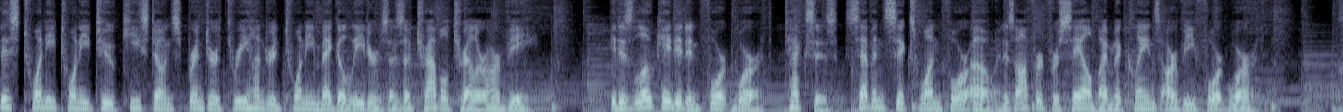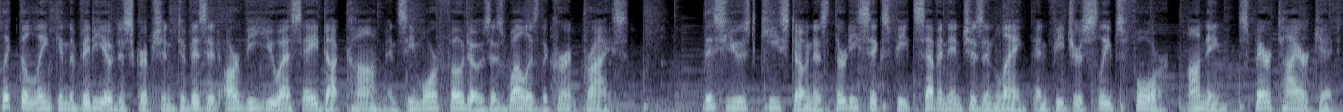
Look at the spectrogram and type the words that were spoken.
This 2022 Keystone Sprinter 320 megaliters is a travel trailer RV. It is located in Fort Worth, Texas, 76140 and is offered for sale by McClain's RV Fort Worth. Click the link in the video description to visit RVUSA.com and see more photos as well as the current price. This used Keystone is 36 feet 7 inches in length and features sleeps 4, awning, spare tire kit,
